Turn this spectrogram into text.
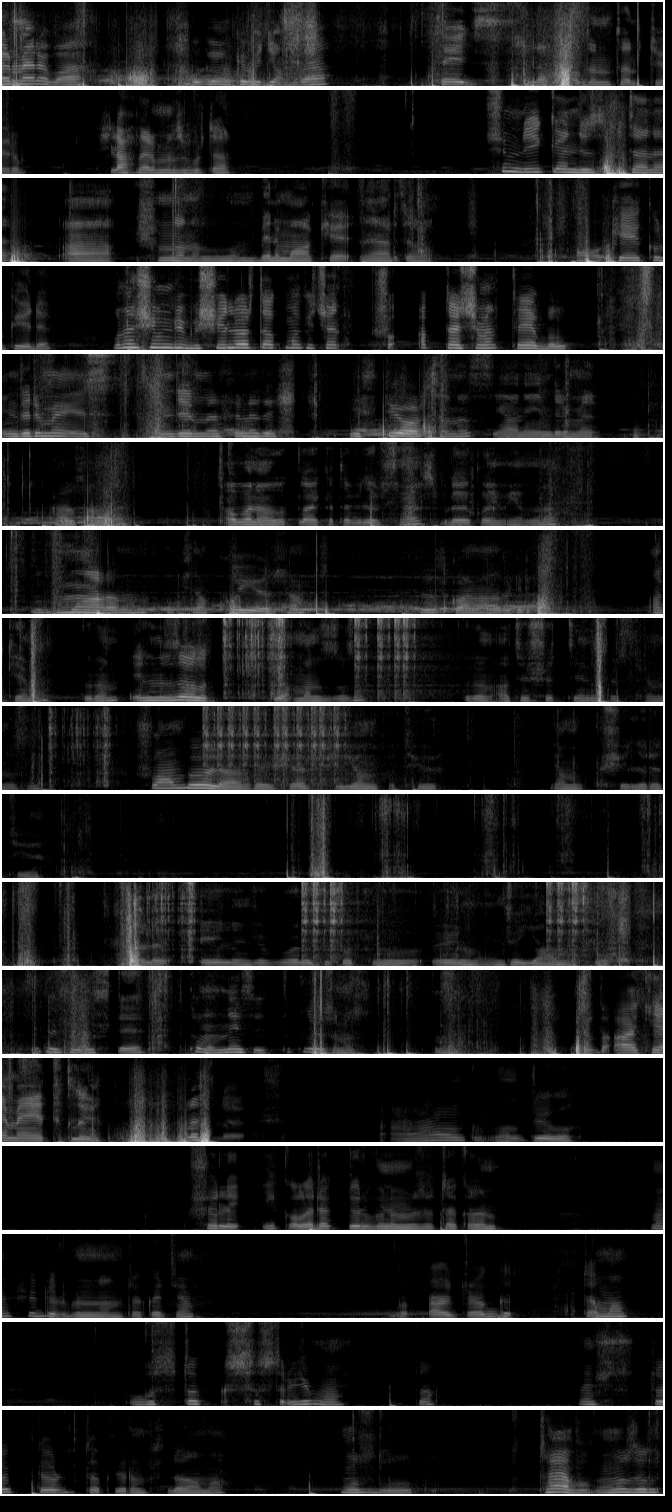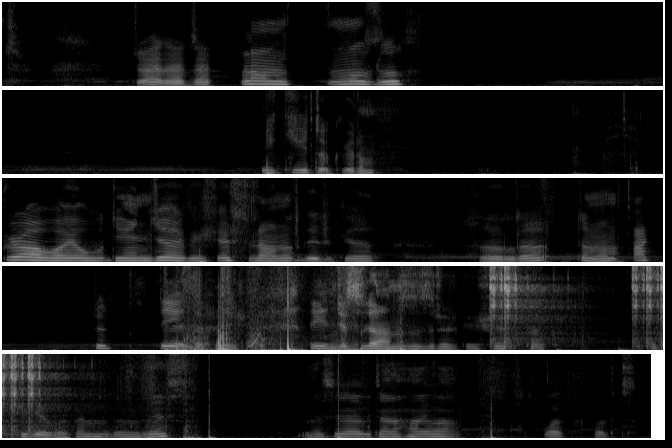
Merhaba. Bugünkü videomda Sage silah adını tanıtıyorum. Silahlarımız burada. Şimdi ilk öncesi bir tane aa, şundan alalım. Benim AK nerede? AK 47. Buna şimdi bir şeyler takmak için şu attachment table indirme indirmesini de istiyorsanız yani indirme konusunda abone olup like atabilirsiniz. Buraya koymayayım bunu. Mağaranın içine koyuyorsun. Düz koymanıza gerek yok. Okey mi? Durun. Elinizi alıp yapmanız lazım. Durun. Ateş ettiğini göstereyim nasıl. Şu an böyle arkadaşlar. Yamuk atıyor. Yamuk bir şeyler atıyor. Böyle eğilince böyle düz atıyor. Eğilmeyince yan atıyor. Arkadaşlar işte. Tamam neyse tıklıyorsunuz. Buna. Burada AKM'ye tıklayın. Mesela şu-. Şöyle ilk olarak dürbünümüzü takalım. Ben şu dürbünden takacağım. Bu acag. Tamam. Bu stok susturucu mu? Da. Ben şu stok 4'ü takıyorum silahıma. Muzlu. Ha bu muzlu. Şöyle de. Muzlu. 2'yi takıyorum. Bravo yahu deyince arkadaşlar silahınız gözüküyor. Solda tamam değil de deyince silahınız hazır arkadaşlar. Tak. Bak bakın dümdüz. Mesela bir tane hayvan bak kurt.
